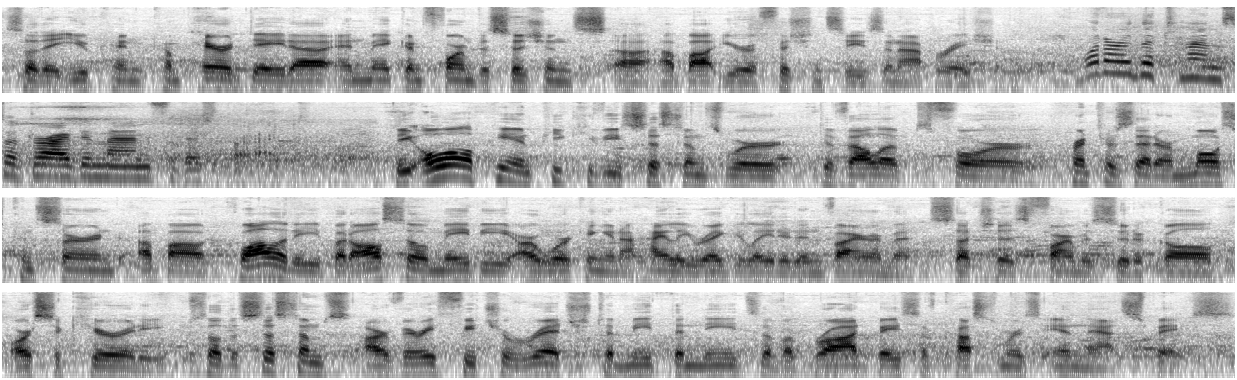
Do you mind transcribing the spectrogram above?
so that you can compare data and make informed decisions uh, about your efficiencies in operation. What are the trends that drive demand for this product? The OLP and PQV systems were developed for printers that are most concerned about quality, but also maybe are working in a highly regulated environment, such as pharmaceutical or security. So the systems are very feature rich to meet the needs of a broad base of customers in that space.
